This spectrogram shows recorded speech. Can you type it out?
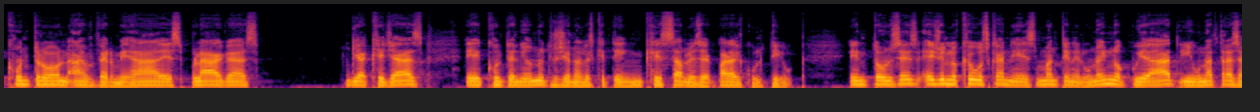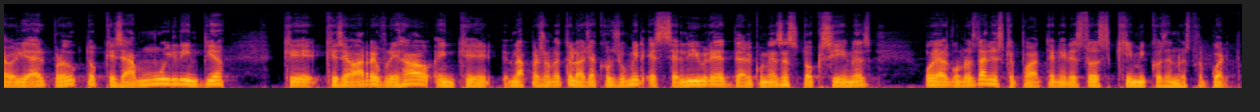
control a enfermedades, plagas y aquellas eh, contenidos nutricionales que tienen que establecer para el cultivo. Entonces ellos lo que buscan es mantener una inocuidad y una trazabilidad del producto que sea muy limpia, que, que se va reflejado en que la persona que lo vaya a consumir esté libre de algunas de esas toxinas o de algunos daños que puedan tener estos químicos en nuestro cuerpo.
